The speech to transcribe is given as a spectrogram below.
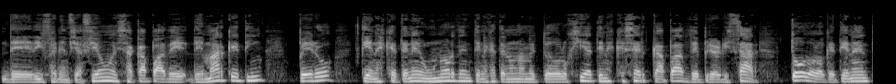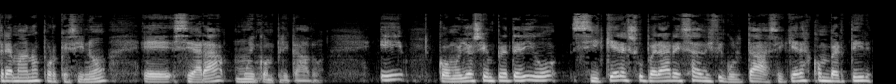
de diferenciación, esa capa de, marketing, pero tienes que tener un orden, tienes que tener una metodología, tienes que ser capaz de priorizar todo lo que tienes entre manos, porque si no, eh, se hará muy complicado. Y como yo siempre te digo, si quieres superar esa dificultad, si quieres convertir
